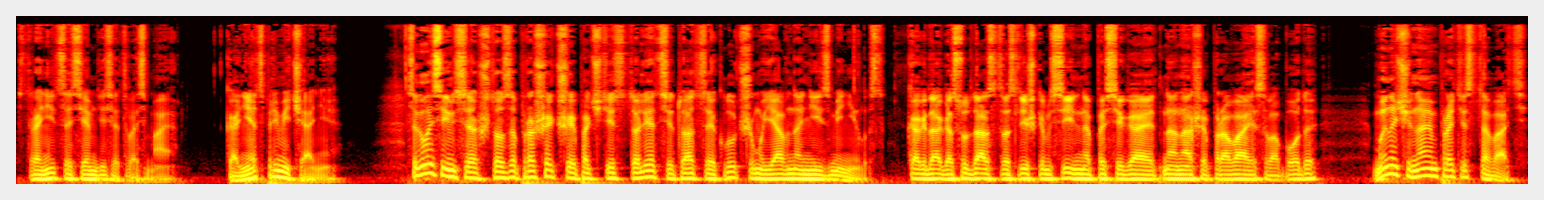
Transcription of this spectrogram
страница 78. Конец примечания. Согласимся, что за прошедшие почти сто лет ситуация к лучшему явно не изменилась. Когда государство слишком сильно посягает на наши права и свободы, мы начинаем протестовать,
